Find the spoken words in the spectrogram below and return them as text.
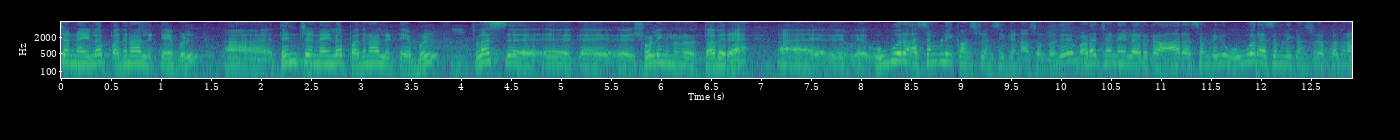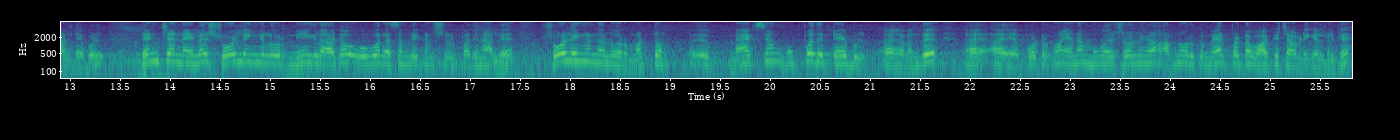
சென்னையில் பதினாலு டேபிள் தென் சென்னையில் பதினாலு டேபிள் ப்ளஸ் ஷோலிங்கநல்லூர் தவிர ஒவ்வொரு அசம்பிளி கான்ஸ்டுவன்சிக்கு நான் சொல்கிறது வட சென்னையில் இருக்கிற ஆறு அசம்பிளிக்கு ஒவ்வொரு அசம்பிளி கான்ஸ்டுவல் பதினாலு டேபிள் தென் சென்னையில் ஷோலிங்கலூர் நீங்களாக ஒவ்வொரு அசம்பிளி கான்ஸ்டுவல் பதினாலு ஷோலிங்கநல்லூர் மட்டும் மேக்ஸிமம் முப்பது டேபிள் வந்து போட்டிருக்கோம். ஏன்னா மு அறுநூறுக்கு மேற்பட்ட வாக்குச்சாவடிகள் இருக்குது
